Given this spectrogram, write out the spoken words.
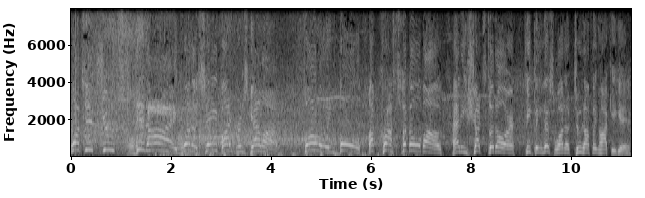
Walks in, shoots. Oh. Denied. What a save by Bryzgalov. Following Boll across mouth. And he shuts the door, keeping this one a 2 0 hockey game.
